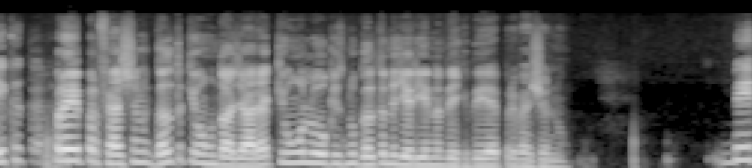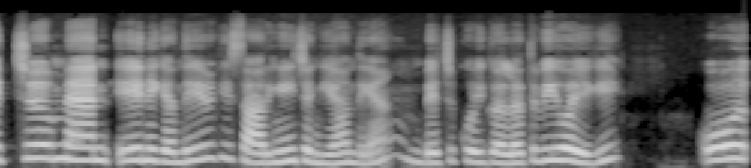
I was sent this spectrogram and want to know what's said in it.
ਇੱਕ ਕਲਾ ਪਰ ਇਹ profession ਗਲਤ ਕਿਉਂ ਹੁੰਦਾ ਜਾ ਰਿਹਾ? ਕਿਉਂ ਲੋਕ ਇਸ ਨੂੰ ਗਲਤ ਨਜ਼ਰੀਏ ਨਾਲ ਦੇਖਦੇ ਆ profession ਨੂੰ? ਵਿੱਚ ਮੈਂ ਇਹ ਨਹੀਂ ਕਹਿੰਦੀ ਕਿ ਸਾਰੀਆਂ ਹੀ ਚੰਗੀਆਂ ਹੁੰਦੀਆਂ ਵਿੱਚ ਕੋਈ ਗਲਤ ਵੀ ਹੋਏਗੀ। ਉਹ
